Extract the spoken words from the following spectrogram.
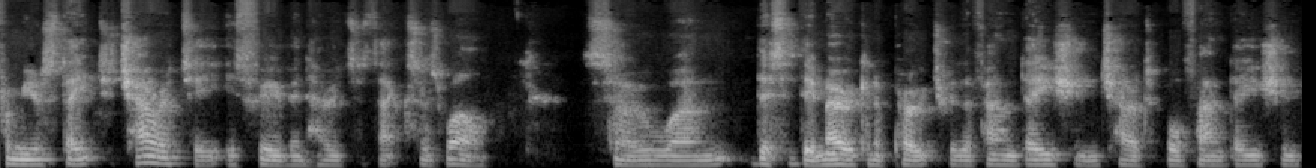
from your estate to charity is free of inheritance tax as well. So um, this is the American approach with a foundation, charitable foundation,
